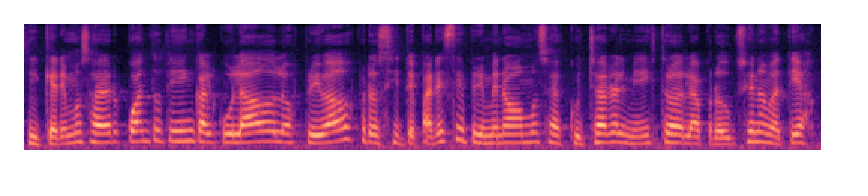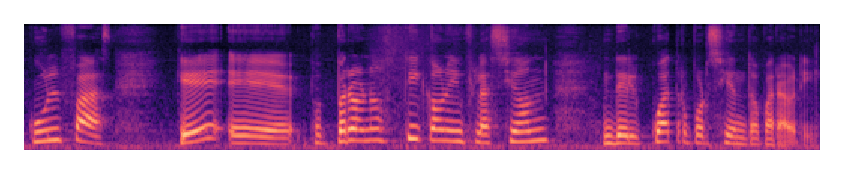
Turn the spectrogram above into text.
Sí, queremos saber cuánto tienen calculado los privados, pero si te parece, primero vamos a escuchar al ministro de la Producción, a Matías Culfas, que eh, pronostica una inflación del 4% para abril.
